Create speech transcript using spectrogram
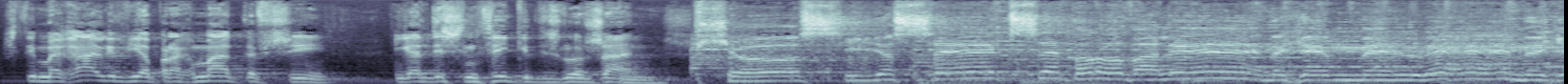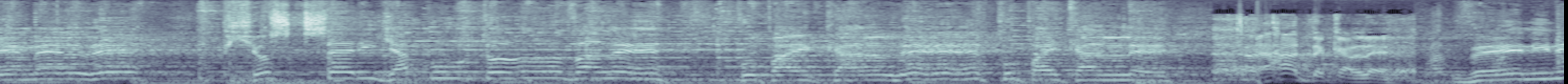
στη μεγάλη διαπραγμάτευση για τη συνθήκη της Λοζάνης. Ποιος ήλιος σε προβαλέ, με γεμελέ, με γεμελέ. Ποιος ξέρει για πού το βάλε, που πάει καλέ, που πάει καλέ. Άντε καλέ. Δεν είναι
